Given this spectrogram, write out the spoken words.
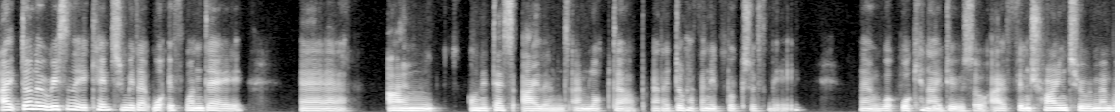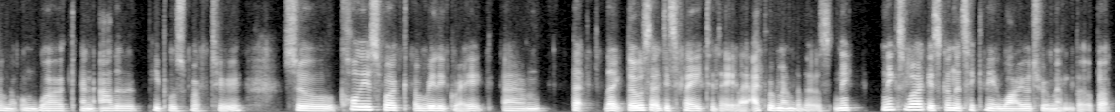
I don't know, recently it came to me that what if one day uh, I'm on a desert island, I'm locked up and I don't have any books with me. and what, what can I do? So I've been trying to remember my own work and other people's work too. So Collier's work are really great. Um, that like those are displayed today. Like I can remember those. Nick Nick's work is gonna take me a while to remember, but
